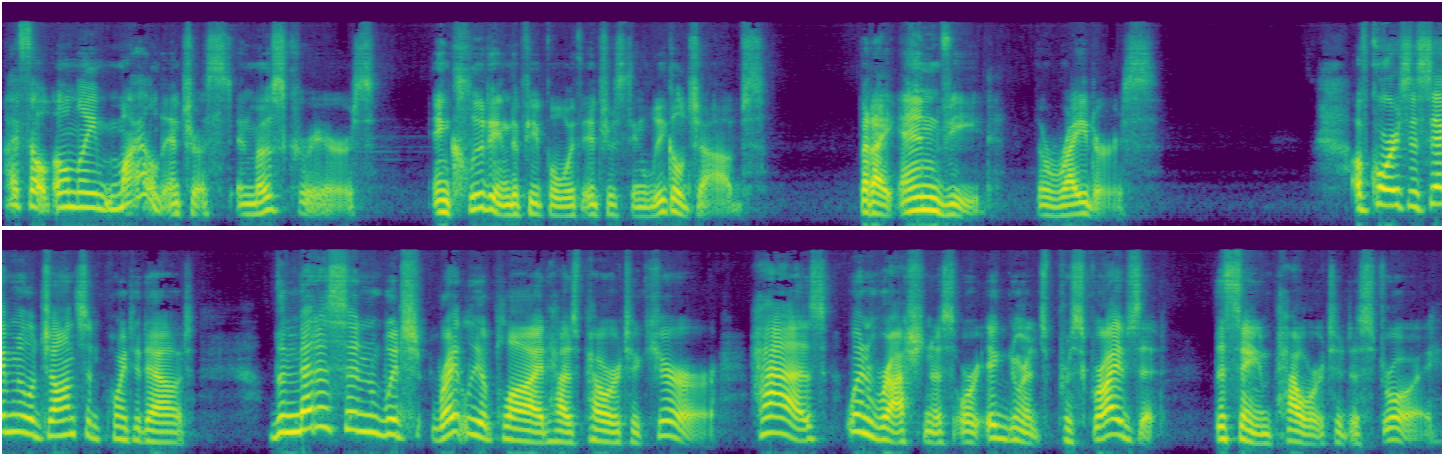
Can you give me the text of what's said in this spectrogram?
I felt only mild interest in most careers, including the people with interesting legal jobs. But I envied the writers. Of course, as Samuel Johnson pointed out, the medicine which, rightly applied, has power to cure, has, when rashness or ignorance prescribes it, the same power to destroy.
